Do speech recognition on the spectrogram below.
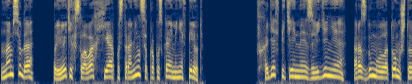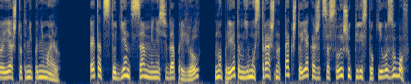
Нам сюда. При этих словах Хиар посторонился, пропуская меня вперед. Входя в питейное заведение, раздумывал о том, что я что-то не понимаю. Этот студент сам меня сюда привел, но при этом ему страшно так, что я, кажется, слышу перестук его зубов.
